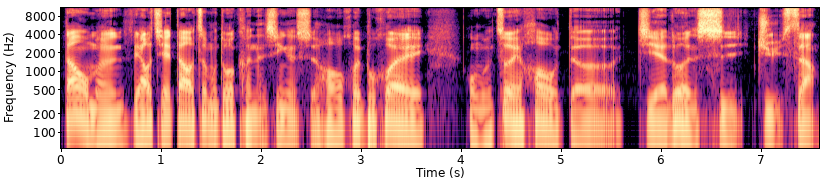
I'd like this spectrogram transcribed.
当我们了解到这么多可能性的时候，会不会我们最后的结论是沮丧、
